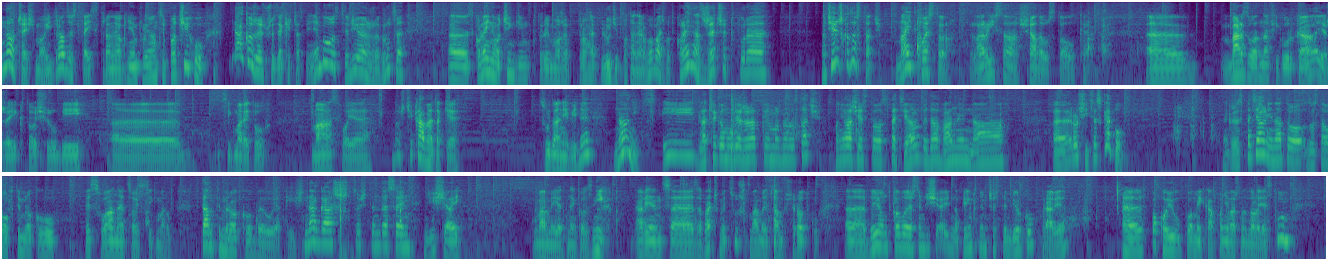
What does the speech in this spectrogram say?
No cześć moi drodzy, z tej strony ogniem plujący po cichu. Jako, że już przez jakiś czas mnie nie było, stwierdziłem, że wrócę e, z kolejnym odcinkiem, który może trochę ludzi podenerwować, bo to kolejna z rzeczy, które no ciężko dostać. Night Questor, Larissa Shadowstalker. E, bardzo ładna figurka, jeżeli ktoś lubi e, Sigmarytów. Ma swoje dość ciekawe takie cuda nie widy. No nic. I dlaczego mówię, że rzadko je można dostać? Ponieważ jest to specjal wydawany na e, rocznicę sklepu. Także specjalnie na to zostało w tym roku wysłane coś z Sigmarów. W tamtym roku był jakiś nagasz, coś ten deseń. Dzisiaj mamy jednego z nich. A więc e, zobaczmy, cóż mamy tam w środku. E, wyjątkowo jestem dzisiaj na pięknym, czystym biurku, prawie w pokoju u płomyka, ponieważ na dole jest tłum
